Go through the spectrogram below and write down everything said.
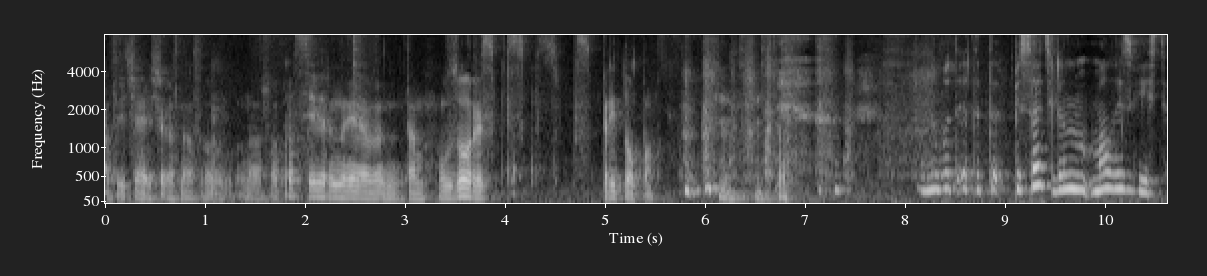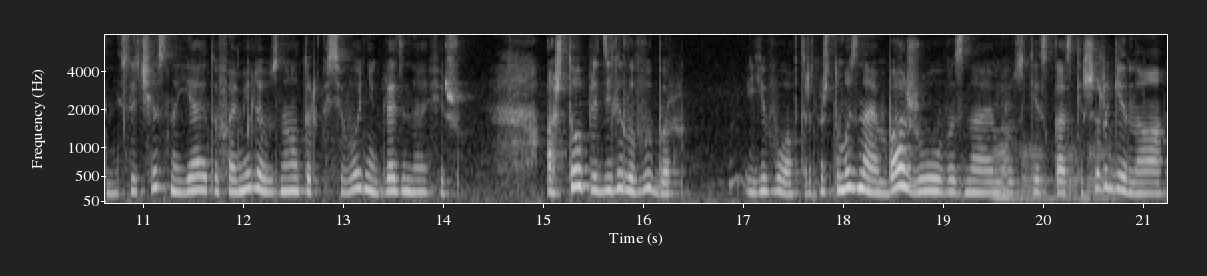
отвечаю еще раз на, на ваш вопрос, северные э, там узоры с, с, с притопом. Ну вот этот писатель, он малоизвестен. Если честно, я эту фамилию узнала только сегодня, глядя на афишу. А что определило выбор его автора? Потому что мы знаем Бажова, знаем русские сказки, Шаргина,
